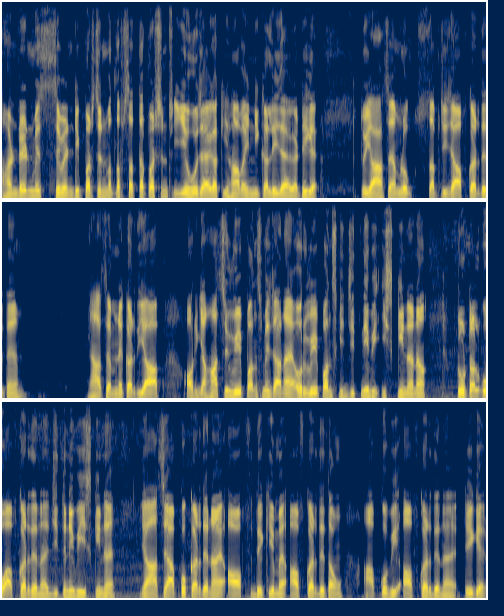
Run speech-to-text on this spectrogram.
हंड्रेड में सेवेंटी परसेंट मतलब सत्तर परसेंट ये हो जाएगा कि हाँ भाई निकल ही जाएगा, ठीक है। तो यहाँ से हम लोग सब चीज़ ऑफ़ कर देते हैं। यहाँ से हमने कर दिया ऑफ़ और यहाँ से वेपन्स में जाना है और वेपन्स की जितनी भी स्किन है ना टोटल को ऑफ़ कर देना है। जितनी भी स्किन है, यहाँ से आपको कर देना है ऑफ़ देखिए, मैं ऑफ़ कर देता हूँ, आपको भी ऑफ़ कर देना है, ठीक है?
